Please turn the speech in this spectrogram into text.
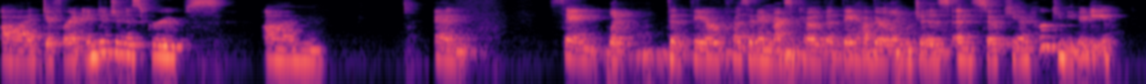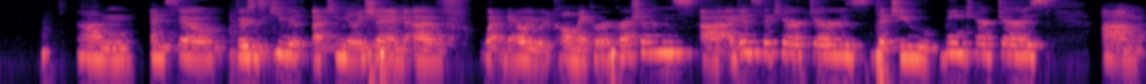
uh, different indigenous groups um, and saying like that they are present in Mexico, that they have their languages, and so can her community. Um, and so there's this cumu- accumulation of what now we would call microaggressions uh, against the characters, the two main characters. Um,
